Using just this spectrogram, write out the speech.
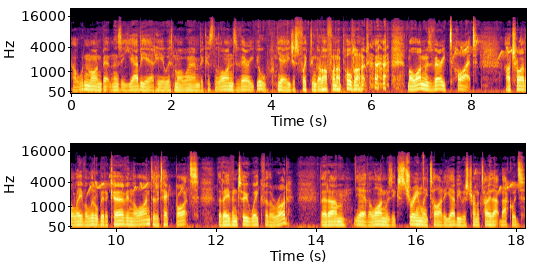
I wouldn't mind betting there's a yabby out here with my worm because the line's very, oh yeah, he just flicked and got off when I pulled on it. my line was very tight. I try to leave a little bit of curve in the line to detect bites that are even too weak for the rod. But um, yeah, the line was extremely tight. A yabby was trying to tow that backwards.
